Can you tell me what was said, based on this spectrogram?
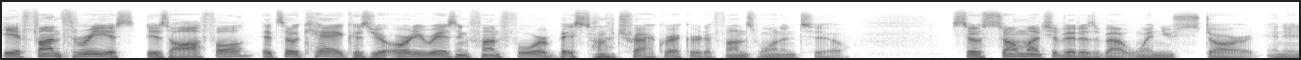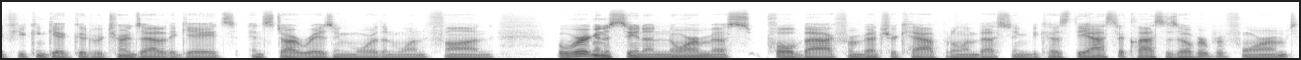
if fund three is, is awful, it's okay because you're already raising fund four based on the track record of funds one and two. So, so much of it is about when you start and if you can get good returns out of the gates and start raising more than one fund. But we're going to see an enormous pullback from venture capital investing because the asset class has overperformed.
